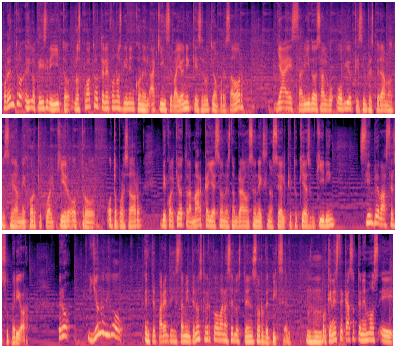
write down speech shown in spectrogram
Por dentro es lo que dice Digito. Los cuatro teléfonos vienen con el A15 Bionic, que es el último procesador ya es sabido, es algo obvio que siempre esperamos que sea mejor que cualquier otro, otro procesador de cualquier otra marca, ya sea un Snapdragon, sea un Exynos, sea el que tú quieras, un Kirin, siempre va a ser superior. Pero yo lo digo entre paréntesis también, tenemos que ver cómo van a ser los Tensor de Pixel. Porque en este caso tenemos eh,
